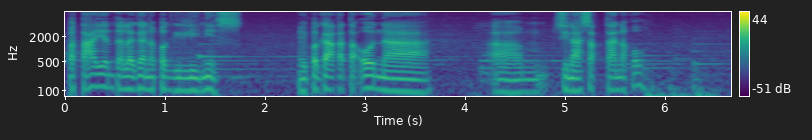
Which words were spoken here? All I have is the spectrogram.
patayan talaga na paglilinis. May pagkakataon na um, sinasaktan ako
